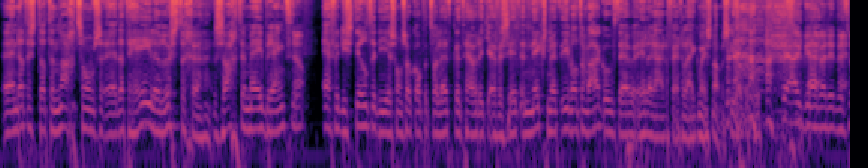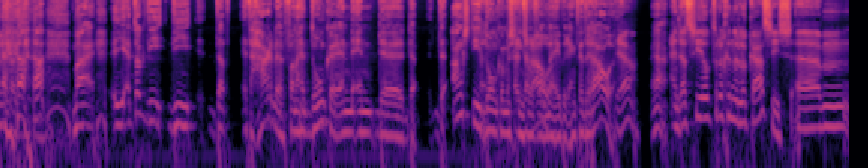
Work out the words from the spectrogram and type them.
En dat is dat de nacht soms eh, dat hele rustige, zachte meebrengt. Ja. Even die stilte die je soms ook op het toilet kunt hebben... dat je even zit en niks met iemand te maken hoeft te hebben. Hele rare vergelijking, maar je snapt misschien ook wel. Ja, ik weet niet waar dit naartoe gaat. maar je hebt ook die, die, dat, het harde van het donker... en, en de, de, de angst die het donker misschien Het wel rauwe. meebrengt. Het rauwe. Ja. Ja. En dat zie je ook terug in de locaties. Ehm,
